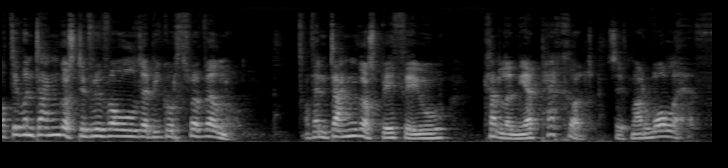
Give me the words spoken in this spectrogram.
Oedd Dyw yn dangos difrifoldeb i gwrthryfel nhw. Oedd e'n dangos beth yw canlyniad pechod, sef marwolaeth.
